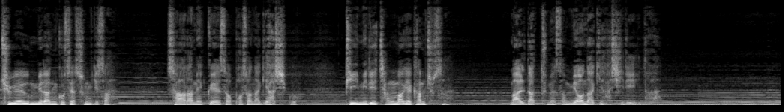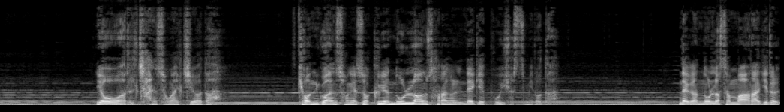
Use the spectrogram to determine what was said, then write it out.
주의 은밀한 곳에 숨기사 사람의 꾀에서 벗어나게 하시고 비밀이 장막에 감추사 말다툼에서 면하게 하시리이다. 여호와를 찬송할지어다. 견고한 성에서 그의 놀라운 사랑을 내게 보이셨음이로다. 내가 놀라서 말하기를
